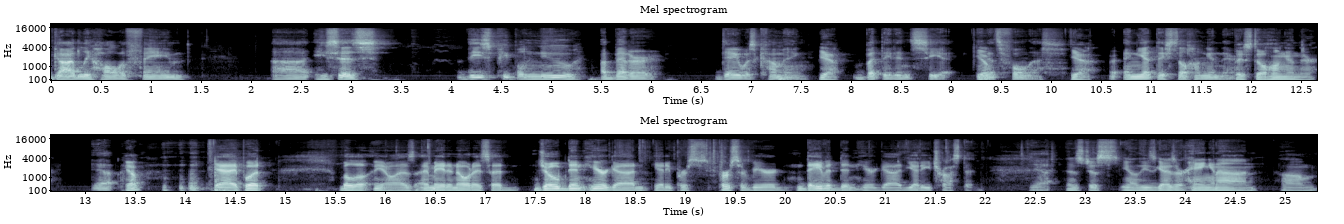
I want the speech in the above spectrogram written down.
godly hall of fame uh he says these people knew a better day was coming Yeah. but they didn't see it Yep. in its fullness Yeah, and yet they still hung in there they still hung in there. yeah Yep. Yeah, I put below, you know, as I made a note, I said, Job didn't hear God, yet he pers- persevered. David didn't hear God, yet he trusted. Yeah. It's just, you know, these guys are hanging on um,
